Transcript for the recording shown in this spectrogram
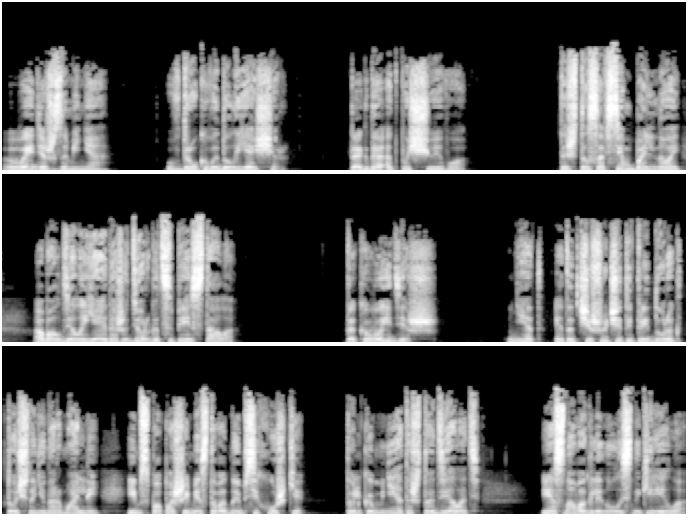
«Выйдешь за меня?» Вдруг выдал ящер. «Тогда отпущу его». «Ты что, совсем больной?» Обалдела я и даже дергаться перестала. «Так выйдешь?» «Нет, этот чешуйчатый придурок точно ненормальный, им с папашей место в одной психушке. Только мне-то что делать?» Я снова оглянулась на Кирилла.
